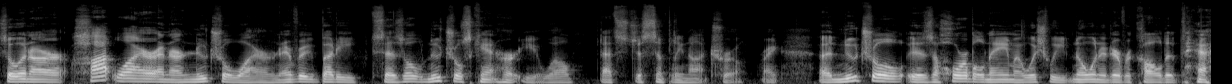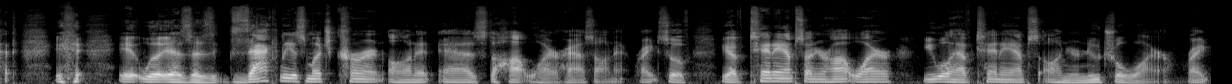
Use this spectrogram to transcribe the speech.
So in our hot wire and our neutral wire, and everybody says, "Oh, neutrals can't hurt you." Well, that's just simply not true, right? Uh, neutral is a horrible name. I wish we no one had ever called it that. It, it has as exactly as much current on it as the hot wire has on it, right? So if you have 10 amps on your hot wire, you will have 10 amps on your neutral wire, right?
